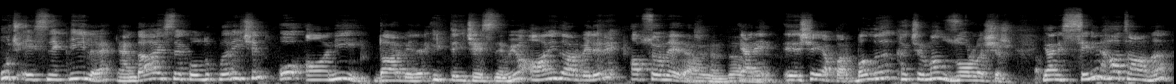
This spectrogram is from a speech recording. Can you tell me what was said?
uç esnekliğiyle yani daha esnek oldukları için o ani darbeleri, ip de hiç esnemiyor. Ani darbeleri absorbe eder. Aynen, yani e, şey yapar. Balığı kaçırman zorlaşır. Yani senin hatanı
